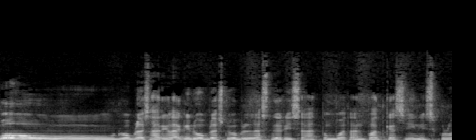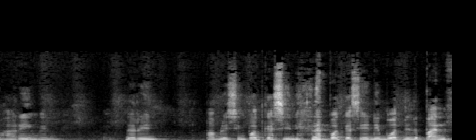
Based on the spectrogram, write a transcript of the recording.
wow 12 hari lagi 12 12 dari saat pembuatan podcast ini 10 hari men dari publishing podcast ini podcast ini dibuat di depan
